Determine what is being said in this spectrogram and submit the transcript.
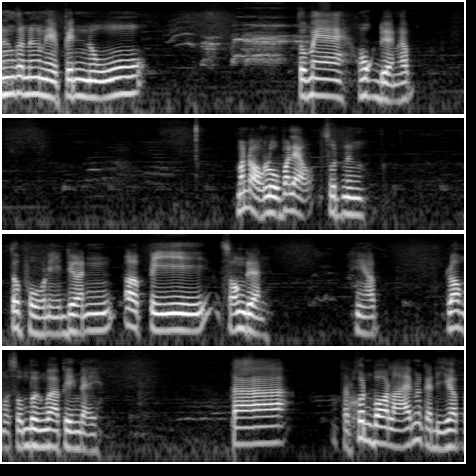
หนึ่งต่อหนึ่งเนี่ยเป็นหนู ตัวแม่หกเดือนครับ มันออกลูกมาแล้วสุดหนึ่งตัวผู้นี่เดือนเออปีสองเดือนนี่ครับลองผสมเบิงว่าเป็นใดถ้าแต่คนบอหลายมันก็ดีครับ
